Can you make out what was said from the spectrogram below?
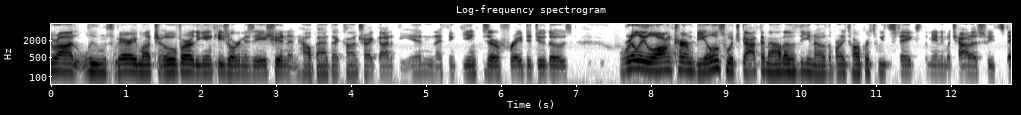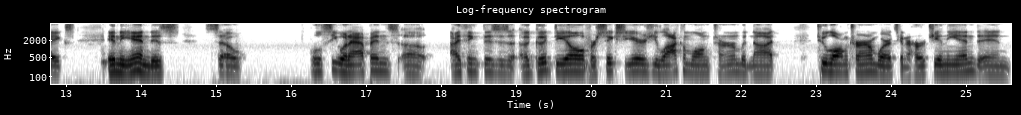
Rod looms very much over the Yankees organization and how bad that contract got at the end. And I think the Yankees are afraid to do those really long term deals, which got them out of the, you know, the Bryce Harper sweet sweepstakes, the Manny Machado sweet sweepstakes in the end is so we'll see what happens. Uh, I think this is a good deal for six years. You lock them long term, but not too long term where it's going to hurt you in the end. And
